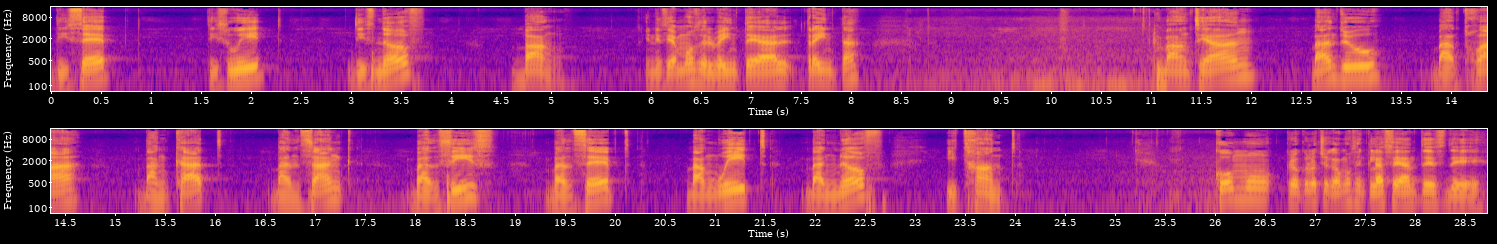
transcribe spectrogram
17, 18, 19, van. Iniciamos del 20 al 30. 21, 22, 23, 24, 25, 26, 27, 28, 29 y 30. como creo que lo checamos en clase antes de,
